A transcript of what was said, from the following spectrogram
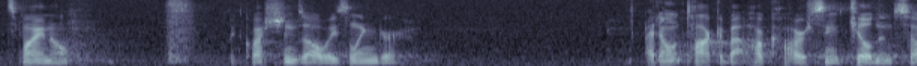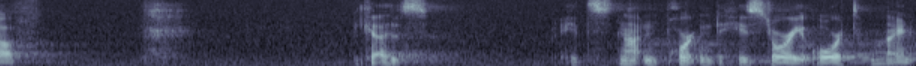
It's final. The questions always linger. I don't talk about how Carson killed himself because it's not important to his story or to mine.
